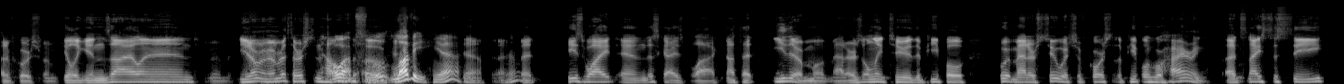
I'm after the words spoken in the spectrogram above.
But of course, from Gilligan's Island. You, remember, you don't remember Thurston Howell? Oh, absolutely. okay. Lovey, yeah. Yeah, uh, Yeah. but he's white and this guy's black. Not that either of them matters, only to the people who it matters to, which of course are the people who are hiring. Uh, it's nice to see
